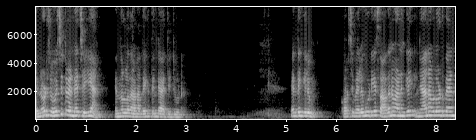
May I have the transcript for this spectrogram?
എന്നോട് ചോദിച്ചിട്ട് വേണ്ടേ ചെയ്യാൻ? എന്നുള്ളതാണ് അദ്ദേഹത്തിന്റെ ആറ്റിറ്റ്യൂഡ് എന്തെങ്കിലും കുറച്ച് വില കൂടിയ സാധനമാണെങ്കിൽ ഞാൻ അവളോട് വേണ്ട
